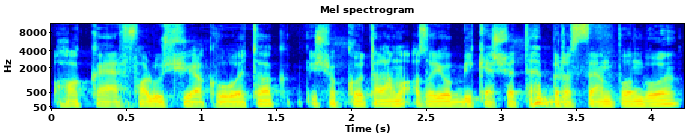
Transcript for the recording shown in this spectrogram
ha akár falusiak voltak, és akkor talán az a jobbik eset ebből a szempontból,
